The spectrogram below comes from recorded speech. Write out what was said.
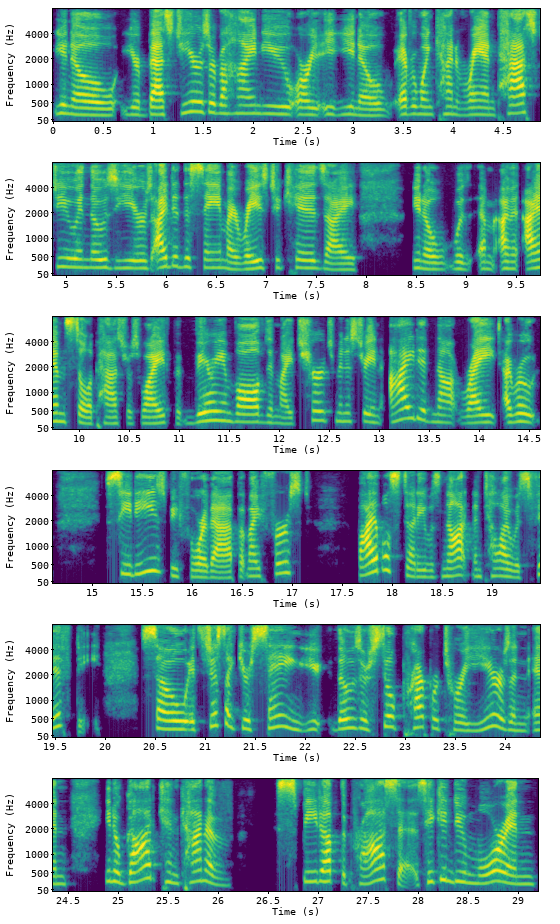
you know, your best years are behind you or, you know, everyone kind of ran past you in those years. I did the same. I raised two kids. I, you know, was um, I, I am still a pastor's wife, but very involved in my church ministry. And I did not write, I wrote CDs before that, but my first Bible study was not until I was 50. So it's just like you're saying, you, those are still preparatory years. And, and, you know, God can kind of speed up the process. He can do more in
